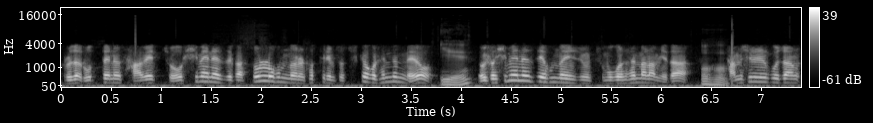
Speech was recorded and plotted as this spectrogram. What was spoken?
그러자 롯데는 4회 초 히메네즈가 솔로 홈런을 터뜨리면서 추격을 했는데요. 예. 여기서 히메네즈의 홈런이 좀 주목을 할 만합니다. 잠실구장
